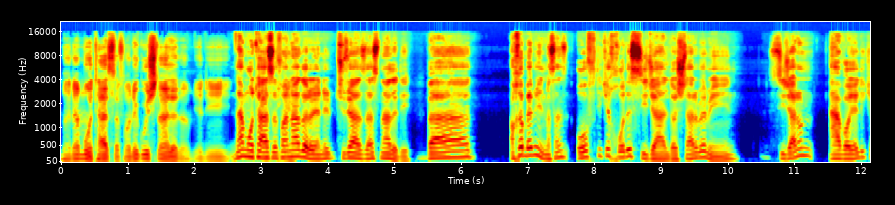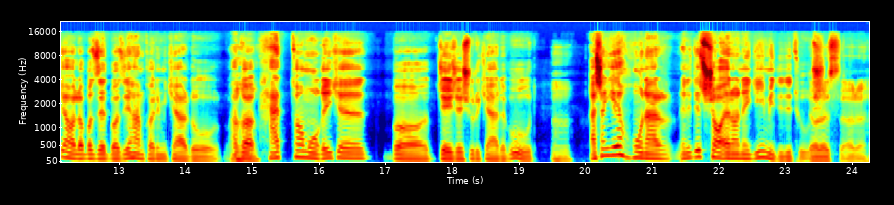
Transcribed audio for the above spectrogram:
منم متاسفانه گوش ندادم یعنی نه متاسفانه. نداره یعنی چیزی از دست ندادی بعد آخه ببین مثلا افتی که خود سیجل داشته رو ببین سیجل اون اوایلی که حالا با زدبازی همکاری می‌کرد و حتی آها. حتی موقعی که با جی جی شروع کرده بود. قشنگ یه هنر یعنی یه شاعرانگی می‌دیدی توش درسته آره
